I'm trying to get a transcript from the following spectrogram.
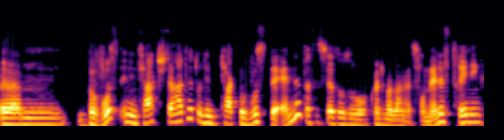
ähm, bewusst in den Tag startet und den Tag bewusst beendet. Das ist ja so, so könnte man sagen, als formelles Training.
